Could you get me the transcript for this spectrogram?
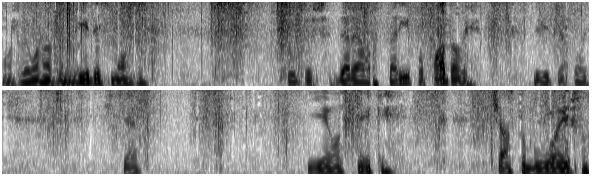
Можливо на землі десь може. Тут ж дерева старі, попадали. Дивіться, ось. Ще є осики. Часто буває, що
